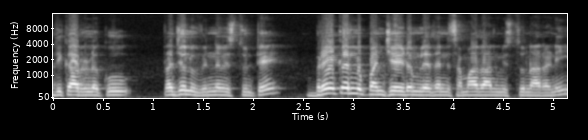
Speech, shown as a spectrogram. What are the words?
అధికారులకు ప్రజలు విన్నవిస్తుంటే బ్రేకర్లు పనిచేయడం లేదని సమాధానమిస్తున్నారని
